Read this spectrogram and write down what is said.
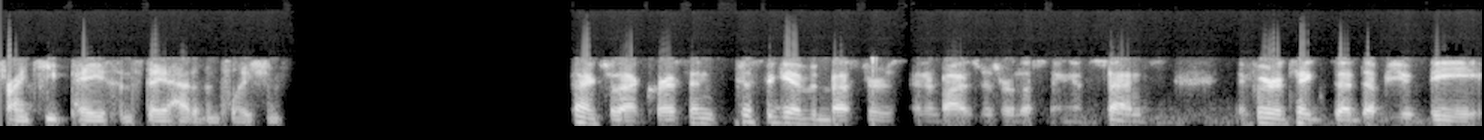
try and keep pace and stay ahead of inflation. Thanks for that, Chris. And just to give investors and advisors who are listening a sense, if we were to take ZWB,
